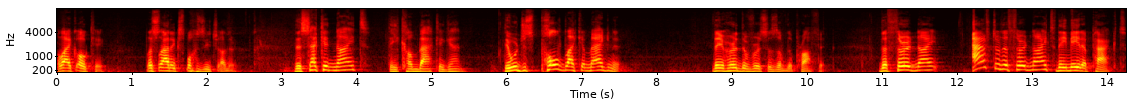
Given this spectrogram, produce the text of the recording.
Like, okay, let's not expose each other. The second night, they come back again. They were just pulled like a magnet. They heard the verses of the Prophet. The third night, after the third night, they made a pact.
